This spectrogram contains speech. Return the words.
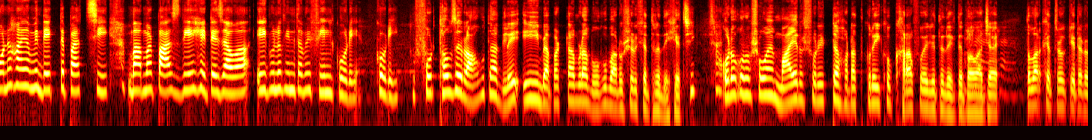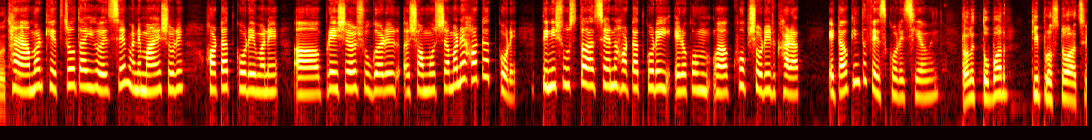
মনে হয় আমি দেখতে পাচ্ছি বা আমার পাশ দিয়ে হেঁটে যাওয়া এইগুলো কিন্তু আমি ফিল করি করি। ফোর থাউজেন্ড রাহু থাকলে এই ব্যাপারটা আমরা বহু মানুষের ক্ষেত্রে দেখেছি। কোনো কোনো সময় মায়ের শরীরটা হঠাৎ করেই খুব খারাপ হয়ে যেতে দেখতে পাওয়া যায়। তোমার ক্ষেত্রেও কেটে রয়েছে? হ্যাঁ আমার ক্ষেত্রেও তাই হয়েছে। মানে মায়ের শরীর হঠাৎ করে মানে প্রেশার সুগারের সমস্যা মানে হঠাৎ করে। তিনি সুস্থ আছেন হঠাৎ করেই এরকম খুব শরীর খারাপ। এটাও কিন্তু ফেস করেছি আমি। তাহলে তোমার কি প্রশ্ন আছে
